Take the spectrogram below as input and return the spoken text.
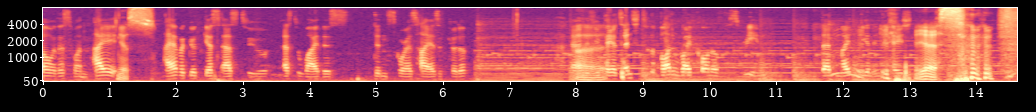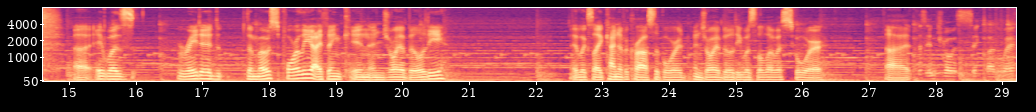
Oh, this one. I Yes. I have a good guess as to as to why this didn't score as high as it could have. And if you Uh, pay attention to the bottom right corner of the screen, that might be an indication. Yes. uh, it was rated the most poorly, I think, in enjoyability. It looks like kind of across the board, enjoyability was the lowest score. Uh, This intro is sick, by the way.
